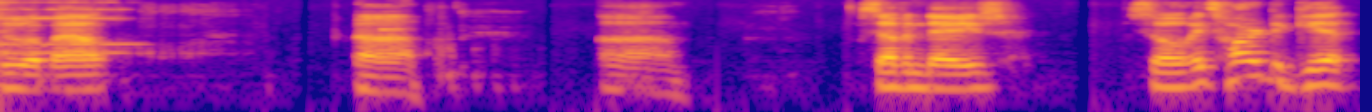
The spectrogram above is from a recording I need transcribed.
to about uh, uh, seven days. So it's hard to get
